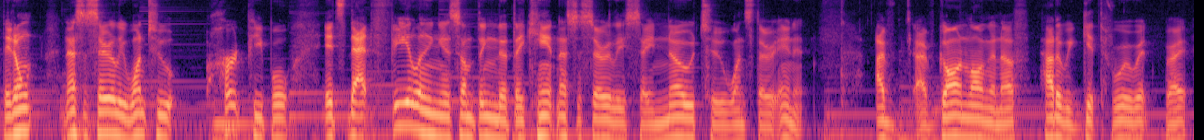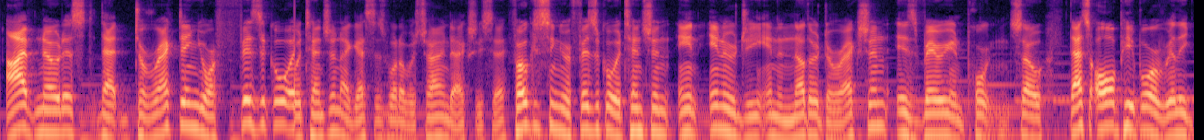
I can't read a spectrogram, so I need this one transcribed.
They don't necessarily want to hurt people. It's that feeling is something that they can't necessarily say no to once they're in it. I've I've gone long enough. How do we get through it, right? I've noticed that directing your physical attention, I guess is what I was trying to actually say. Focusing your physical attention and energy in another direction is very important. So, that's all people are really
